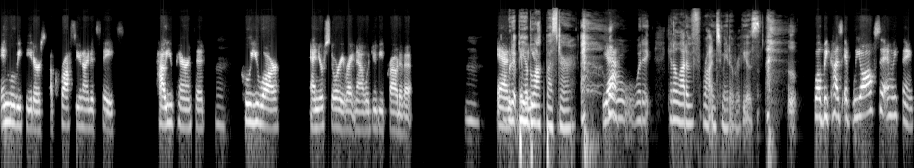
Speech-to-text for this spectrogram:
in movie theaters across the United States how you parented, mm. who you are, and your story right now, would you be proud of it? Mm. And would it be a blockbuster? yeah. or would it get a lot of Rotten Tomato reviews? Well, because if we all sit and we think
